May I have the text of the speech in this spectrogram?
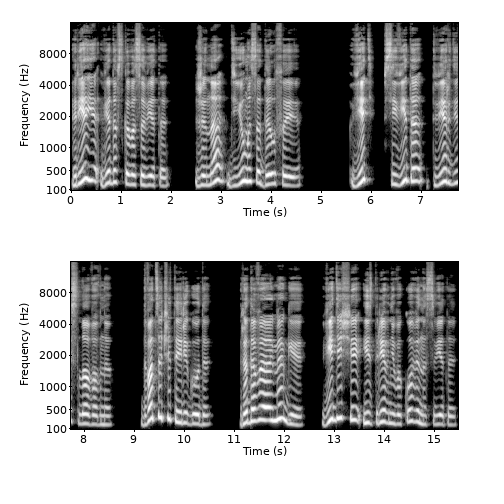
Рея Ведовского совета жена Дьюмаса Делфея. Ведь Всевида Твердиславовна, 24 года, родовая магия, видящая из древнего Ковина света,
